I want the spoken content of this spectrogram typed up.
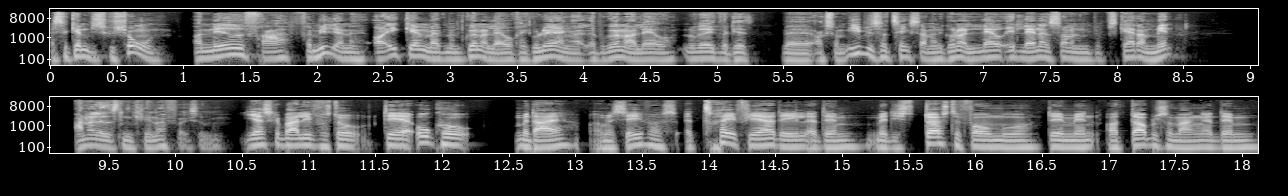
altså gennem diskussion og nede fra familierne, og ikke gennem, at man begynder at lave reguleringer, eller begynder at lave, nu ved jeg ikke, hvad, det, hvad Oxfam Ibis har tænkt sig, at man begynder at lave et eller andet, så man beskatter mænd anderledes end kvinder, for eksempel. jeg skal bare lige forstå, det er ok med dig og med Cepos, at tre fjerdedele af dem med de største formuer, det er mænd, og dobbelt så mange af dem,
